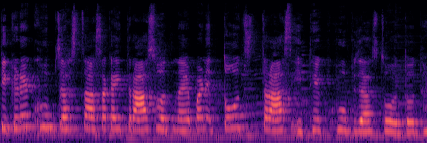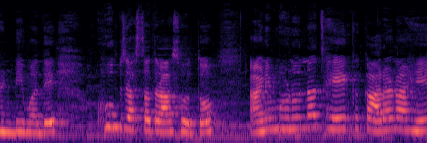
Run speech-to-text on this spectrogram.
तिकडे खूप जास्त असा काही त्रास होत नाही पण तोच त्रास इथे खूप जास्त होतो. थंडीमध्ये खूप जास्त त्रास होतो. आणि म्हणूनच हे एक कारण आहे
